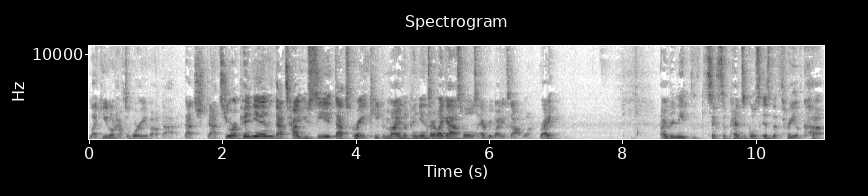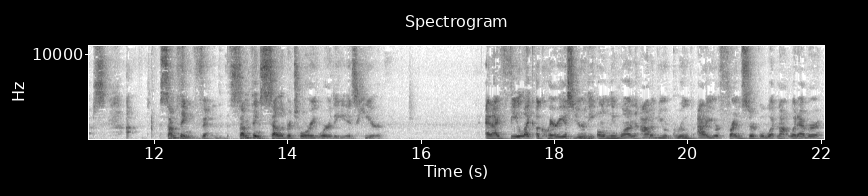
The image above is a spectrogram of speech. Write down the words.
Like you don't have to worry about that. That's that's your opinion. That's how you see it. That's great. Keep in mind, opinions are like assholes. Everybody's got one, right? Underneath the Six of Pentacles is the Three of Cups. Uh, something something celebratory worthy is here. And I feel like Aquarius, you're the only one out of your group, out of your friend circle, whatnot, whatever,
